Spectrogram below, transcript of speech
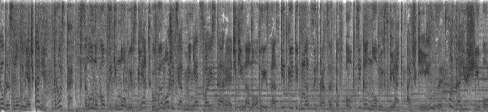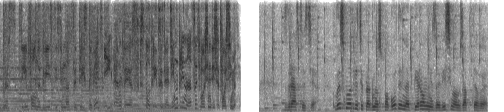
образ новыми очками просто. В салонах оптики «Новый взгляд» вы можете обменять свои старые очки на новые со скидкой 15%. Оптика «Новый взгляд». Очки и линзы, создающие образ. Телефоны 217 305 и МТС 131 13 88. Здравствуйте! Вы смотрите прогноз погоды на первом независимом ЗАП-ТВ.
